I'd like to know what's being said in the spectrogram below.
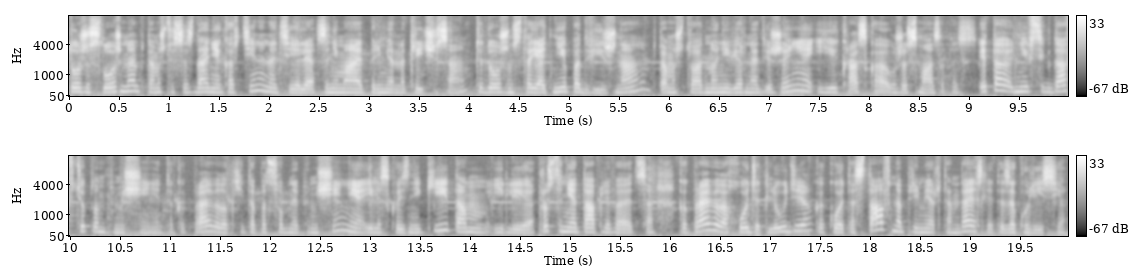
тоже сложная, потому что создание картины на теле занимает примерно 3 часа. Ты должен стоять неподвижно, потому что одно неверное движение и краска уже смазалась. Это не всегда в теплом помещении. Это, как правило, какие-то подсобные помещения или сквозняки там, или просто не отапливается. Как правило, ходят люди, какой-то став, например, там, да, если это за кулисье.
